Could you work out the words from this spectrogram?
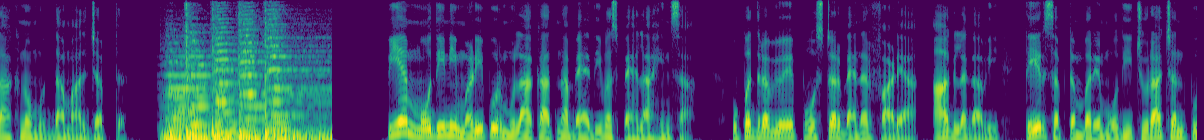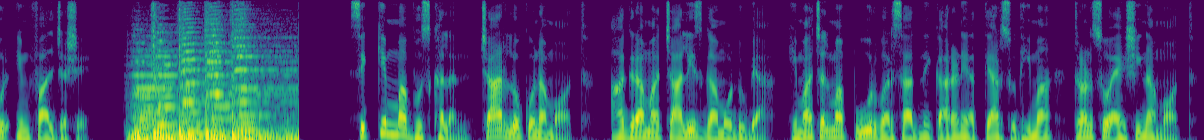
લાખનો મુદ્દામાલ જપ્ત. પીએમ મોદીની મણિપુર મુલાકાતના બે દિવસ પહેલા હિંસા. ઉપદ્રવ્યોએ પોસ્ટર બેનર ફાડ્યા, આગ લગાવી, તેર સપ્ટેમ્બરે મોદી ચુરાચંદપુર ઇમ્ફાલ જશે. સિક્કિમમાં ભૂસ્ખલન, ચાર લોકોના મોત, આગ્રામાં ચાલીસ ગામો ડૂબ્યા, હિમાચલમાં પૂર વરસાદને કારણે અત્યાર સુધીમાં ત્રણસો એંશીના મોત.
